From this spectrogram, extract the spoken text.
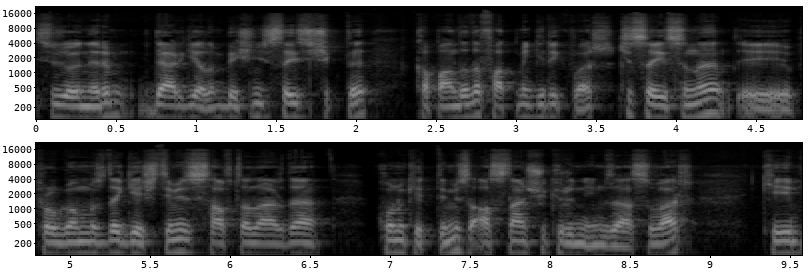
siz önerim dergi alın. Beşinci sayısı çıktı. Kapağında da Fatma Girik var. İki sayısını e, programımızda geçtiğimiz haftalarda konuk ettiğimiz Aslan Şükür'ün imzası var ki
